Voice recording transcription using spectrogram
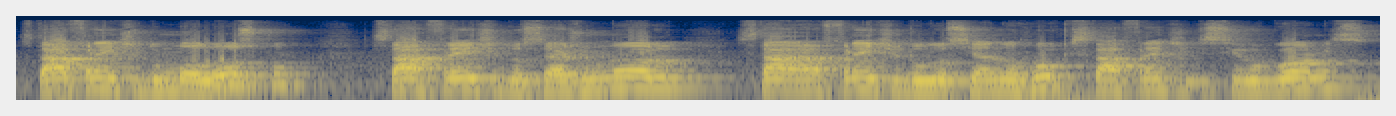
Está à frente do Molusco, está à frente do Sérgio Moro, está à frente do Luciano Huck, está à frente de Ciro Gomes.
